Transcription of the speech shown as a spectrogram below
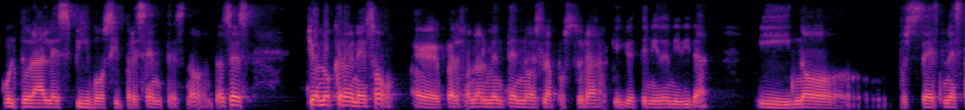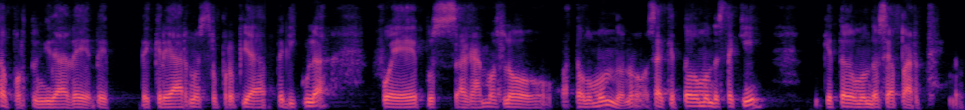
culturales vivos y presentes, ¿no? Entonces, yo no creo en eso, personalmente no es la postura que yo he tenido en mi vida y no, pues en esta oportunidad de, de crear nuestra propia película, fue, pues hagámoslo a todo mundo, ¿no? O sea, que todo mundo esté aquí y que todo mundo sea parte, ¿no?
